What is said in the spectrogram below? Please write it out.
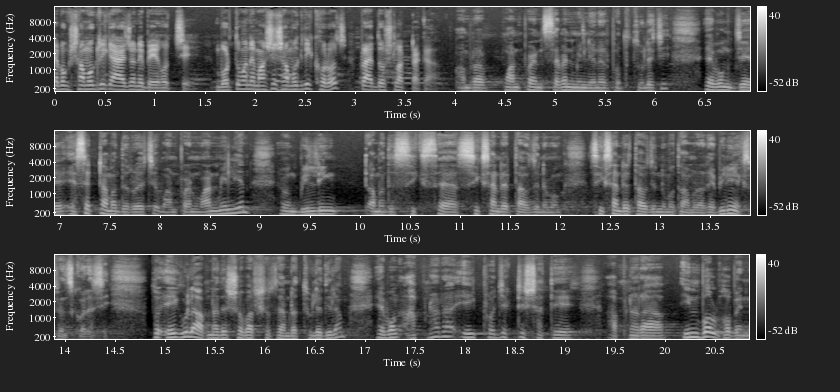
এবং সামগ্রিক আয়োজনে ব্যয় হচ্ছে। বর্তমানে মাসে সামগ্রিক খরচ প্রায় দশ লাখ টাকা। আমরা ওয়ান পয়েন্ট সেভেন মিলিয়নের পথে তুলেছি এবং যে এসেটটা আমাদের রয়েছে ওয়ান পয়েন্ট ওয়ান মিলিয়ন এবং বিল্ডিং আমাদের সিক্স সিক্স হান্ড্রেড থাউজেন্ড এবং সিক্স হান্ড্রেড থাউজেন্ডের মতো আমরা রেভিনিউ এক্সপেন্স করেছি। তো এইগুলো আপনাদের সবার সাথে আমরা তুলে দিলাম এবং আপনারা এই প্রজেক্টের সাথে আপনারা ইনভলভ হবেন।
